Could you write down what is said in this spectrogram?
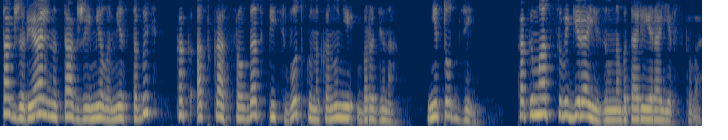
также реально также имела место быть, как отказ солдат пить водку накануне Бородина. Не тот день. Как и массовый героизм на батарее Раевского.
